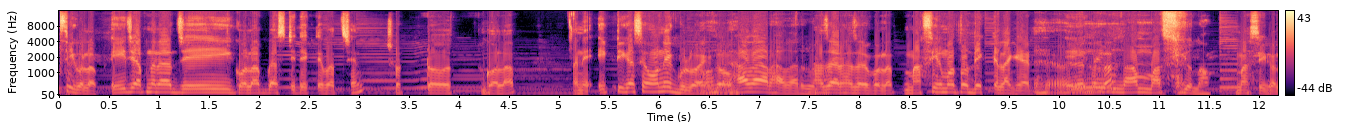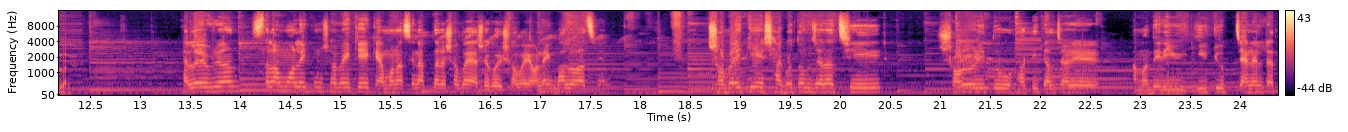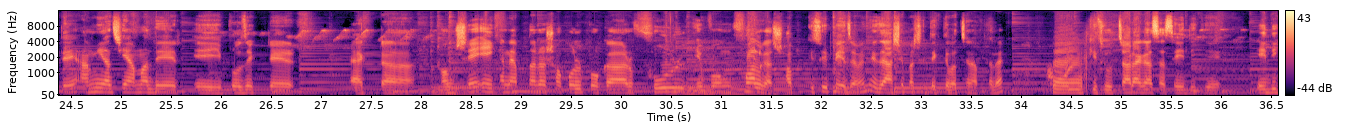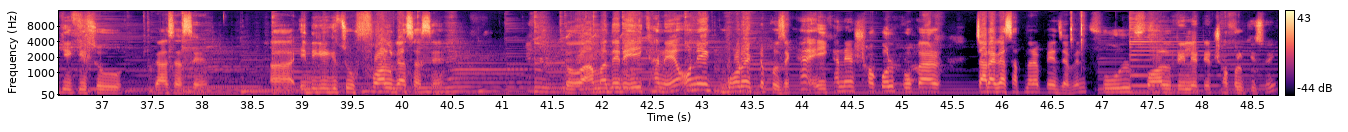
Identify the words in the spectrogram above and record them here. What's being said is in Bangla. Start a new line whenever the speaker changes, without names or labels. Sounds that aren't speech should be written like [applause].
মাছি গোলাপ। এই যে আপনারা যে গোলাপ গাছটি দেখতে পাচ্ছেন ছোট্ট গোলাপ মানে একটি গাছে অনেকগুলো একদম
হাজার হাজার
হাজার হাজার গোলাপ। মাছির মতো দেখতে লাগে আর হলো
নাম মাসি গোলাপ।
মাছি গোলাপ।
হ্যালো এভরিওয়ান সালামু আলাইকুম সবাইকে। কেমন আছেন আপনারা সবাই? আশা করি সবাই অনেক ভালো আছেন। সবাইকে স্বাগতম জানাচ্ছি ষড়ঋতু হর্টিকালচারের আমাদের এই ইউটিউব চ্যানেলটাতে। আমি আছি আমাদের এই প্রজেক্টের একটা অংশে। এইখানে আপনারা সকল প্রকার ফুল এবং ফল গাছ সবকিছুই পেয়ে যাবেন। এই যে আশেপাশে দেখতে পাচ্ছেন আপনারা, ফুল, কিছু চারা গাছ আছে এইদিকে। এইদিকে কিছু গাছ আছে। এদিকে কিছু ফল গাছ আছে। তো আমাদের এইখানে অনেক বড় একটা প্রজেক্ট হ্যাঁ? এইখানে সকল প্রকার চারা গাছ আপনারা পেয়ে যাবেন। ফুল, ফল রিলেটেড সকল কিছুই।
